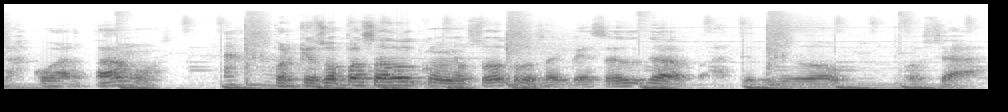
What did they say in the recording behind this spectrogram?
las coartamos. Porque eso ha pasado con nosotros. Hay veces ha tenido, o sea,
